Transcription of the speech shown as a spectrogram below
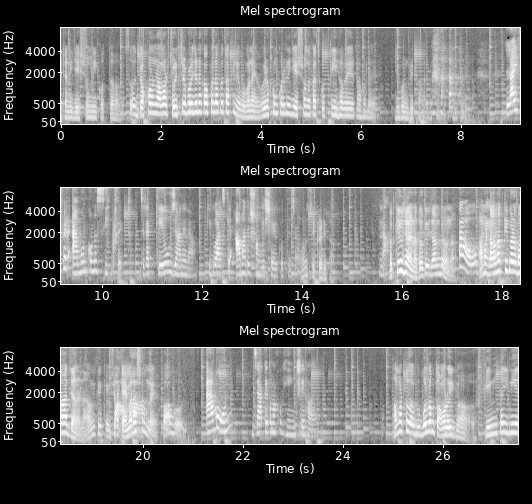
এটা নিজে এর সঙ্গেই করতে হবে সো যখন আমার চরিত্রের প্রয়োজনে কাউকে লাগবে তাকে নেব মানে ওইরকম করে নিজে এর সঙ্গে কাজ করতেই হবে না হলে জীবন বৃথা না। লাইফের এমন কোনো সিক্রেট যেটা কেউ জানে না কিন্তু আজকে আমাদের সঙ্গে শেয়ার করতে চাও সিক্রেটই থাক না। তো কেউ জানে না তো কেউ জানবেও না। তাও আমার মানে ডান হাত কি করে বাঁ হাত জানে না? আমি সেটা ক্যামেরার সামনে? পাগল। এমন যাকে তোমার খুব হিংসে হয়। আমার তো বললাম তো আমার ওই ফিল্মটাই নিয়ে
